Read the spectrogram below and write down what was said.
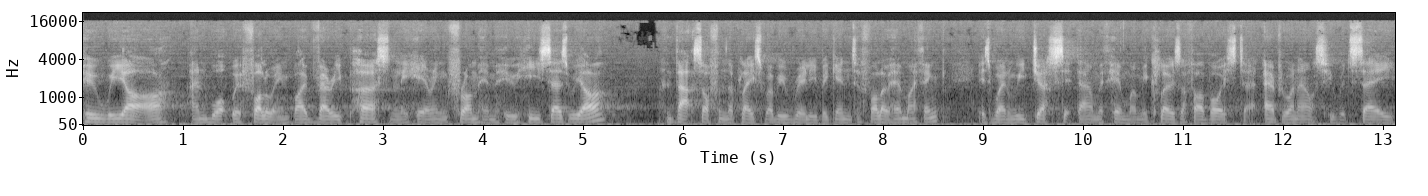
who we are and what we're following by very personally hearing from him who he says we are. And that's often the place where we really begin to follow him, I think, is when we just sit down with him, when we close off our voice to everyone else who would say,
